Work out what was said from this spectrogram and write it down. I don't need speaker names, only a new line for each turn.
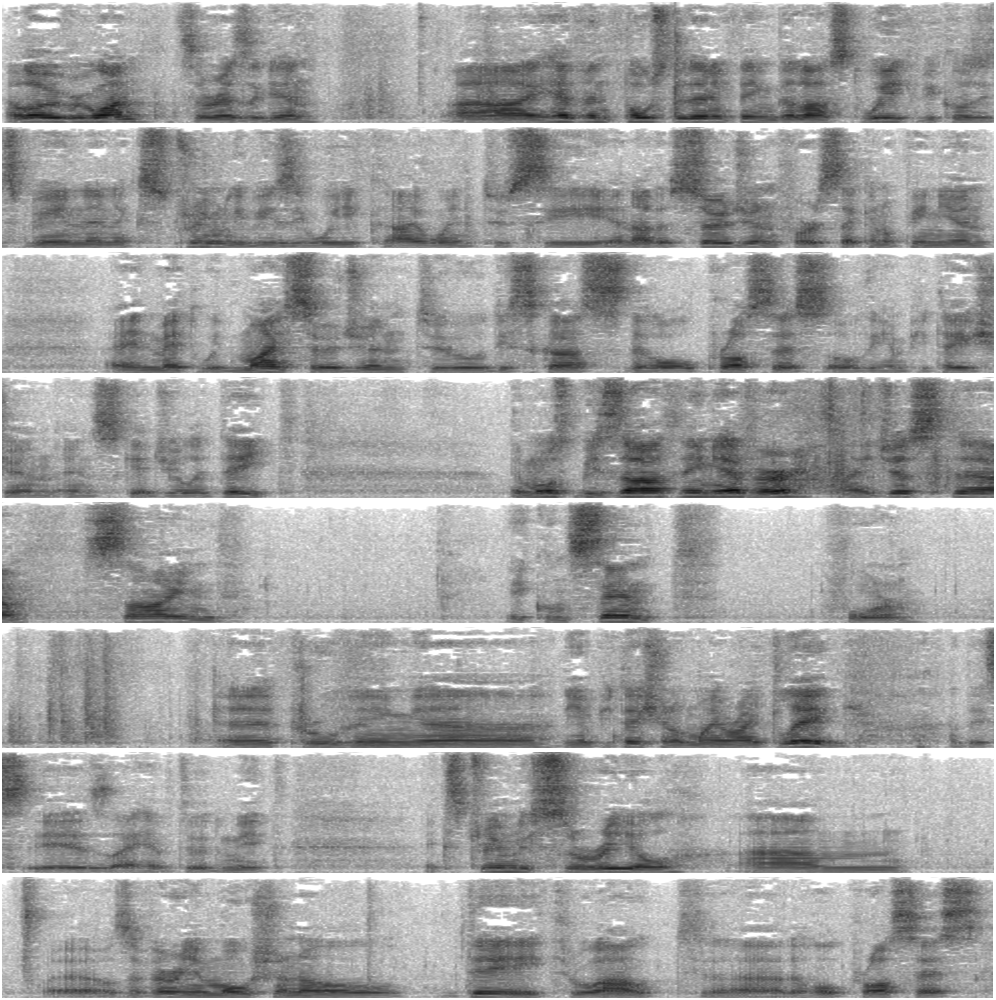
Hello everyone, it's Erez again. I haven't posted anything the last week because it's been an extremely busy week. I went to see another surgeon for a second opinion and met with my surgeon to discuss the whole process of the amputation and schedule a date. The most bizarre thing ever, I just uh, signed a consent form uh, proving uh, the amputation of my right leg. this is, I have to admit, extremely surreal. Um, uh, it was a very emotional day throughout uh, the whole process.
